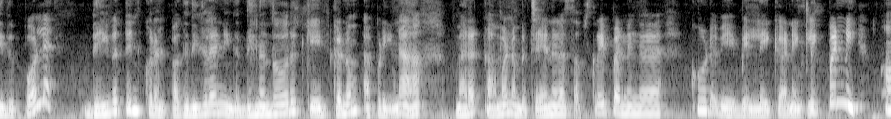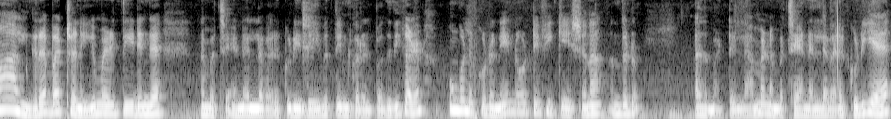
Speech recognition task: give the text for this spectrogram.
இது போல தெய்வத்தின் குரல் பகுதிகளை நீங்கள் தினந்தோறும் கேட்கணும் அப்படின்னா மறக்காமல் நம்ம சேனலை சப்ஸ்கிரைப் பண்ணுங்கள் கூடவே பெல்லைக்கானை கிளிக் பண்ணி ஆளுங்கிற பட்டனையும் அழுத்திடுங்க. நம்ம சேனலில் வரக்கூடிய தெய்வத்தின் குரல் பகுதிகள் உங்களுக்கு உடனே நோட்டிஃபிகேஷனாக வந்துடும். அது மட்டும் இல்லாமல் நம்ம சேனலில் வரக்கூடிய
